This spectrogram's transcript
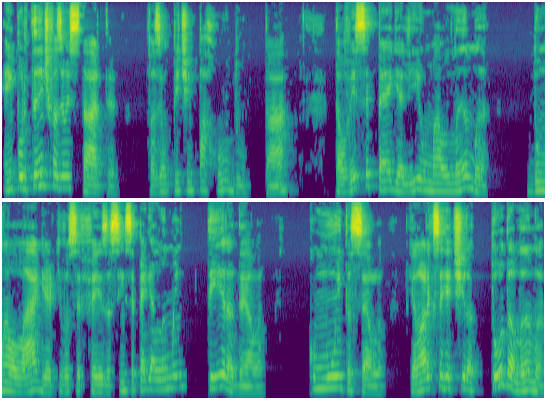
É importante fazer um starter, fazer um pitching parrudo, tá? Talvez você pegue ali uma lama de uma lager que você fez assim, você pegue a lama inteira dela, com muita célula. Porque na hora que você retira toda a lama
